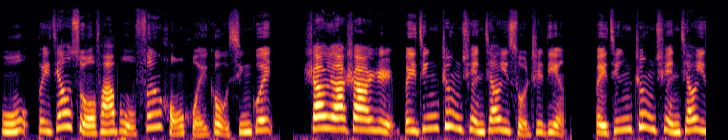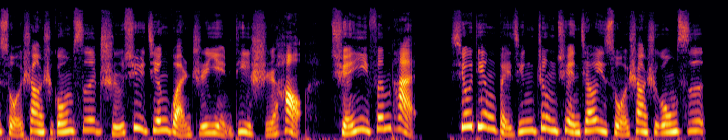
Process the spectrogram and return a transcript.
五、北交所发布分红回购新规。十二月二十二日，北京证券交易所制定《北京证券交易所上市公司持续监管指引》第十号权益分派，修订《北京证券交易所上市公司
